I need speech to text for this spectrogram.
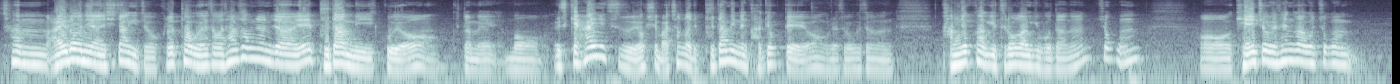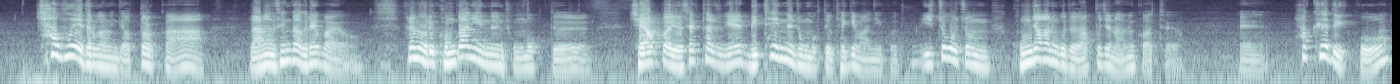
참 아이러니한 시장이죠. 그렇다고 해서 삼성전자에 부담이 있고요. 그 다음에 뭐 SK 하이닉스도 역시 마찬가지 부담 있는 가격대예요. 그래서 여기서는 강력하게 들어가기보다는 조금 어 개인적인 생각은 조금 차후에 들어가는 게 어떨까 라는 생각을 해봐요. 그러면 우리 공간이 있는 종목들 제약바이오 섹터 중에 밑에 있는 종목들 되게 많이 있거든요. 이쪽을 좀 공략하는 것도 나쁘진 않을 것 같아요. 예, 학회도 있고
